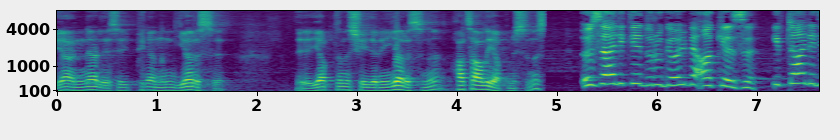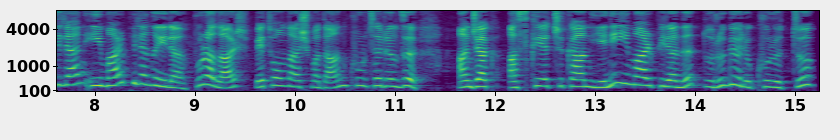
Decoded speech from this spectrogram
Yani neredeyse planın yarısı, e, yaptığınız şeylerin yarısını hatalı yapmışsınız. Özellikle Durugöl ve Akyazı iptal edilen imar planıyla buralar betonlaşmadan kurtarıldı. Ancak askıya çıkan yeni imar planı Durugöl'ü kuruttu,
